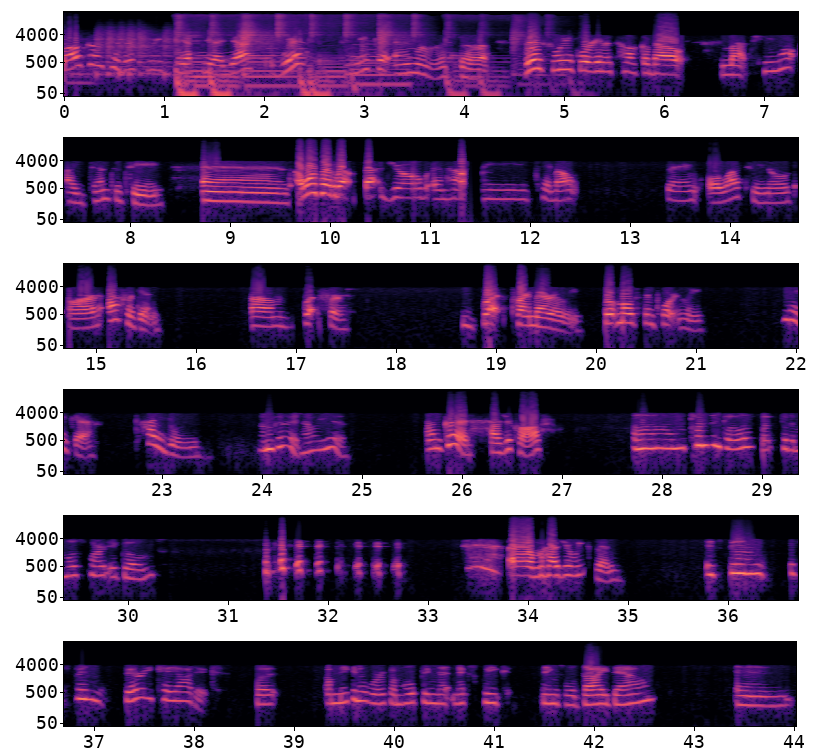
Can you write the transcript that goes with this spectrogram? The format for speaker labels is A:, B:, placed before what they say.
A: welcome to this week's Yes Yeah Yes with Tamika and Marissa. This week we're going to talk about Latino identity. And I want to talk about Fat Joe and how he came out saying all Latinos are African. Um, but first, but primarily, but most importantly, Tamika, how you doing?
B: I'm good. How are you?
A: I'm good. How's your cough?
B: Um, comes and goes, but for the most part, it goes.
A: um, how's your week been?
B: It's been it's been very chaotic, but I'm making it work. I'm hoping that next week things will die down, and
